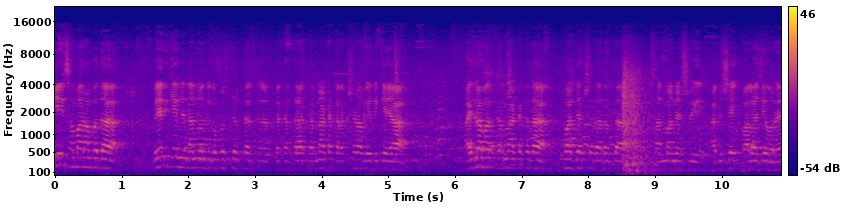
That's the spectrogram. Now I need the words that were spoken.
ಈ ಸಮಾರಂಭದ ವೇದಿಕೆಯಲ್ಲಿ ನನ್ನೊಂದಿಗೆ ಉಪಸ್ಥಿತಿರ್ತಕ್ಕಂಥ ಕರ್ನಾಟಕ ರಕ್ಷಣಾ ವೇದಿಕೆಯ ಹೈದರಾಬಾದ್ ಕರ್ನಾಟಕದ ಉಪಾಧ್ಯಕ್ಷರಾದಂಥ ಸನ್ಮಾನ್ಯ ಶ್ರೀ ಅಭಿಷೇಕ್ ಬಾಲಾಜಿ ಅವರೇ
